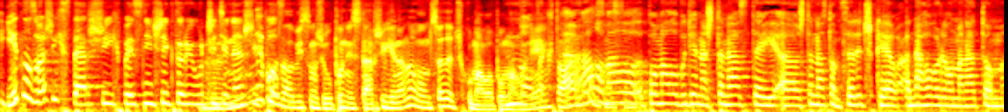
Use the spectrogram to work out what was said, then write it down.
jednu z vašich starších pesničiek, ktorý určite naši... pos- Nepovedal by som, že úplne starších, je na novom CD-čku malo pomalu, No, nie? tak to A áno, malo, malo, pomalo bude na 14. eh, 14. CDčke a nahovoril ma na tom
